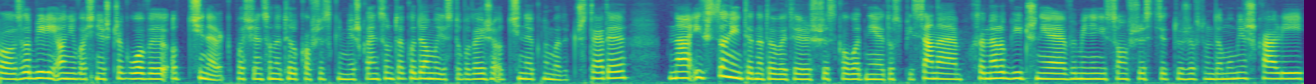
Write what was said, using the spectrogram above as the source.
bo zrobili oni właśnie szczegółowy odcinek poświęcony tylko wszystkim mieszkańcom tego domu. Jest to bodajże odcinek numer 4. Na ich stronie internetowej to jest wszystko ładnie rozpisane, chronologicznie wymienieni są wszyscy, którzy w tym domu mieszkali,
